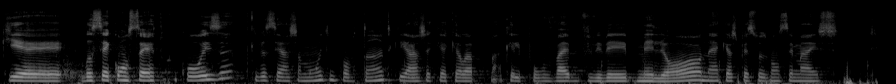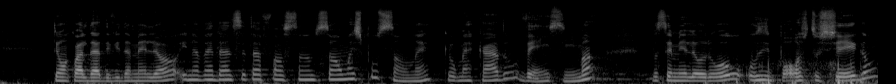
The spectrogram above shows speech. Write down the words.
que é você conserta uma coisa que você acha muito importante, que acha que aquela, aquele povo vai viver melhor, né? Que as pessoas vão ser mais ter uma qualidade de vida melhor e, na verdade, você está forçando só uma expulsão, né? Porque o mercado vem em cima, você melhorou, os impostos chegam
